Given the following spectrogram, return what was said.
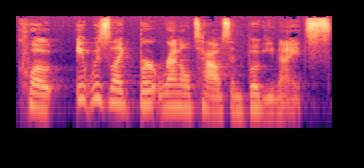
quote, "It was like Burt Reynolds' house in Boogie Nights."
